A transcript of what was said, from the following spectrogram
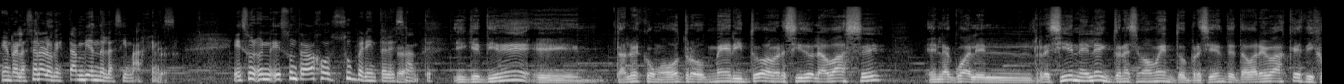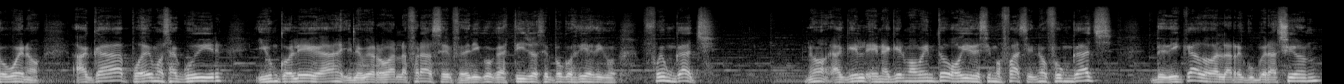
en relación a lo que están viendo en las imágenes. Es un, es un trabajo súper interesante. Y que tiene eh, tal vez como otro mérito haber sido la base en la cual el recién electo en ese momento, presidente Tabaré Vázquez, dijo, bueno, acá podemos acudir, y un colega, y le voy a robar la frase, Federico Castillo, hace pocos días dijo, fue un gach. ¿No? Aquel, en aquel momento, hoy decimos fácil, ¿no? Fue un gach dedicado a la recuperación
